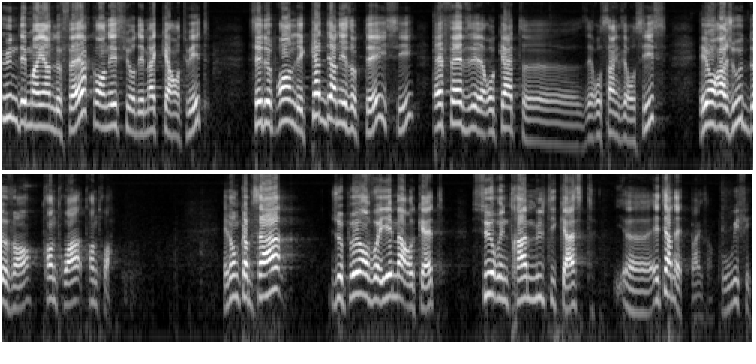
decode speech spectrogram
une des moyens de le faire, quand on est sur des MAC 48, c'est de prendre les quatre derniers octets, ici, FF040506, et on rajoute devant 33, 33. Et donc, comme ça, je peux envoyer ma requête sur une trame multicast euh, Ethernet, par exemple, ou Wi-Fi.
